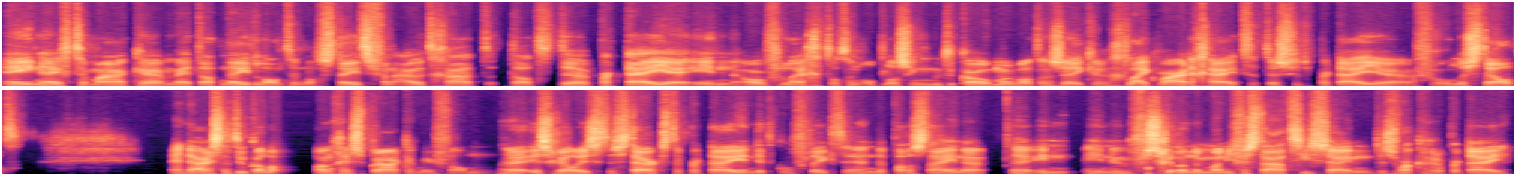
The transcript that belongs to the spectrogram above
Eén heeft te maken met dat Nederland er nog steeds van uitgaat dat de partijen in overleg tot een oplossing moeten komen, wat een zekere gelijkwaardigheid tussen de partijen veronderstelt. En daar is natuurlijk al lang geen sprake meer van. Israël is de sterkste partij in dit conflict en de Palestijnen uh, in, in hun verschillende manifestaties zijn de zwakkere partij.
